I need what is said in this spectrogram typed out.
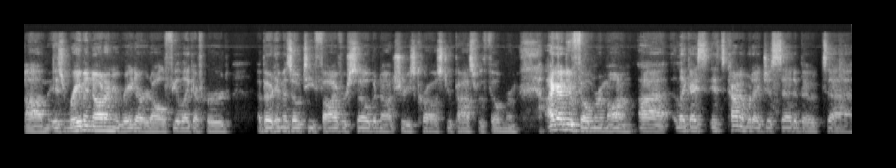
Um, is Raimann not on your radar at all? I feel like I've heard about him as OT5 or so, but not sure he's crossed your pass for the film room. I got to do a film room on him. Uh, like I, it's kind of what I just said about uh,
